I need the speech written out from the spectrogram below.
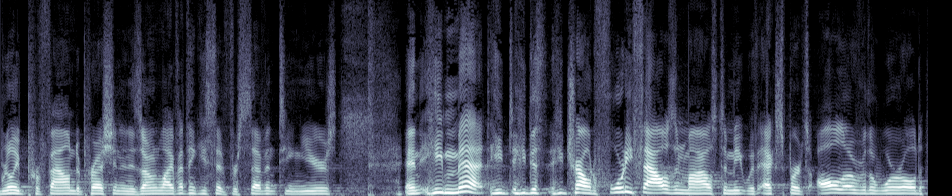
really profound depression in his own life. I think he said for 17 years. And he met, he, he, just, he traveled 40,000 miles to meet with experts all over the world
